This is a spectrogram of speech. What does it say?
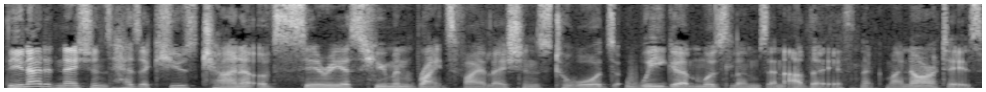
The United Nations has accused China of serious human rights violations towards Uyghur Muslims and other ethnic minorities.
